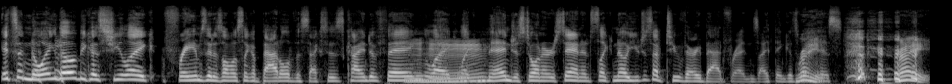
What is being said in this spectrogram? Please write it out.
It's annoying though because she like frames it as almost like a battle of the sexes kind of thing. Like like Mhm. men just don't understand. It's like no, you just have two very bad friends. I think is what Right. it is. right.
